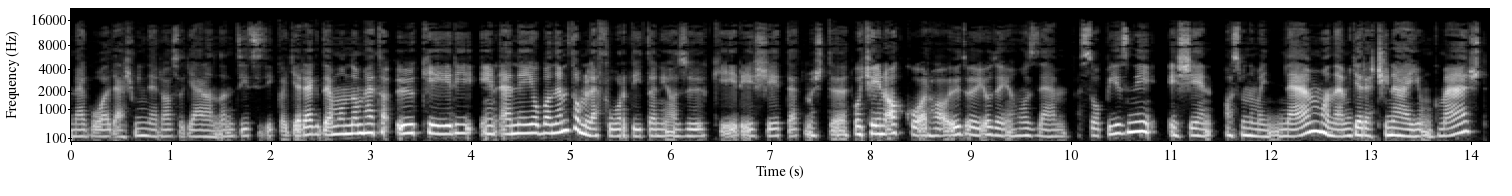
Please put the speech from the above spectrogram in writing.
megoldás mindenre az, hogy állandóan cicizik a gyerek, de mondom, hát ha ő kéri, én ennél jobban nem tudom lefordítani az ő kérését, tehát most, hogyha én akkor, ha ő, oda jön hozzám szopizni, és én azt mondom, hogy nem, hanem gyere, csináljunk mást,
